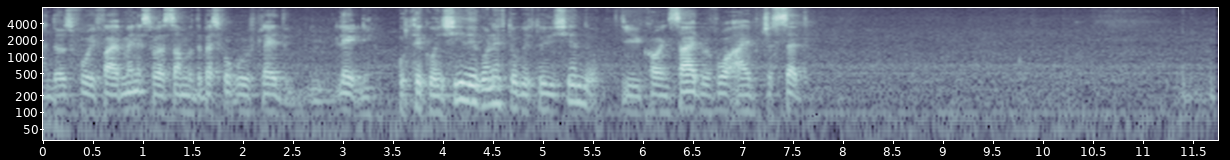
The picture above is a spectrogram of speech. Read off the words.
And those 45 minutes were some of the best football we've played lately. ¿Usted coincide con esto que estoy diciendo? Do you coincide with what I've just said? Uh, yes, yes, I don't co- coincide with that. Although I would say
